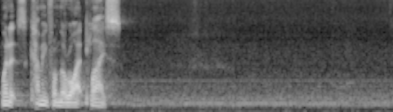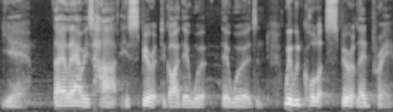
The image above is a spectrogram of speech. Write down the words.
when it's coming from the right place. Yeah, they allow his heart, his spirit to guide their, wor- their words. And we would call it spirit led prayer.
